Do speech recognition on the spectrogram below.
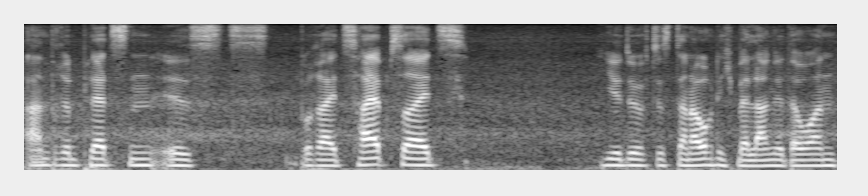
anderen Plätzen ist bereits Halbzeit. Hier dürfte es dann auch nicht mehr lange dauern.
